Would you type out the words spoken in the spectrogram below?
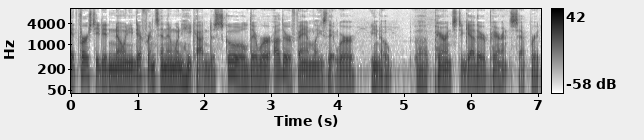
at first he didn't know any difference. And then when he got into school, there were other families that were, you know, uh, parents together, parents separate.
